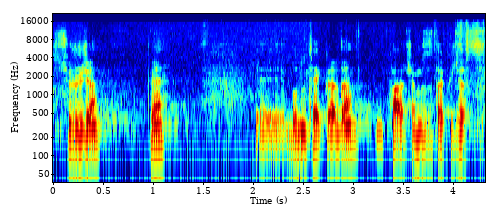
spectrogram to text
süreceğim ve e, bunu tekrardan parçamızı takacağız.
